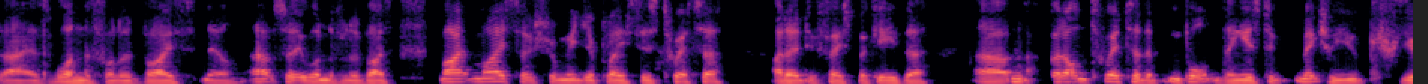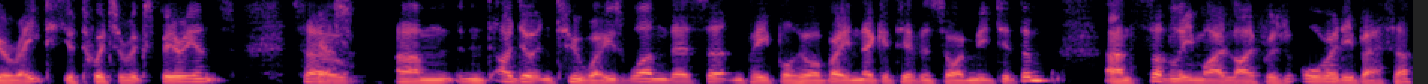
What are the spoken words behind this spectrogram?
That is wonderful advice, Neil. Absolutely wonderful advice. My my social media place is Twitter. I don't do Facebook either. Uh, mm. But on Twitter, the important thing is to make sure you curate your Twitter experience. So yes. Um, I do it in two ways. One, there's certain people who are very negative, and so I muted them, and suddenly my life was already better.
